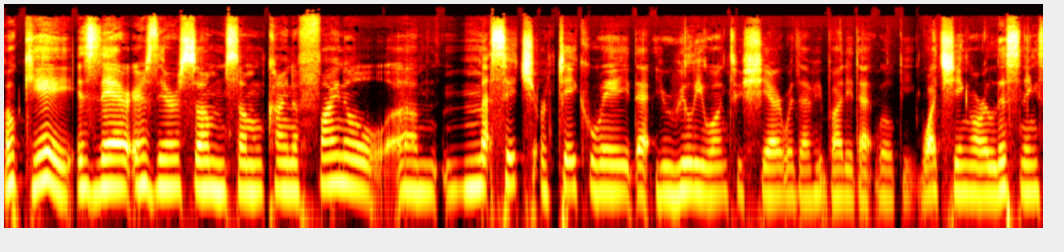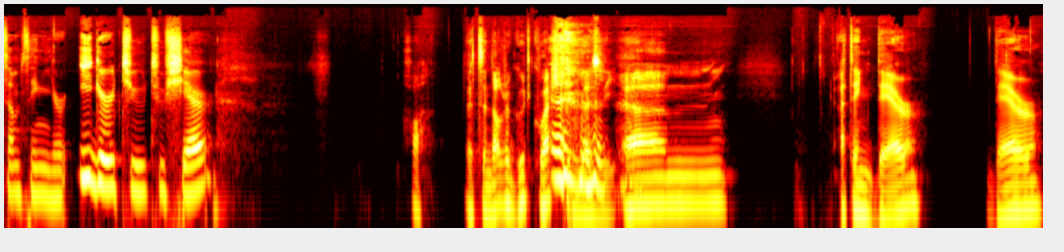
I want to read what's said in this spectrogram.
Okay. Is there is there some some kind of final um, message or takeaway that you really want to share with everybody that will be watching or listening? Something you're eager to to share? Oh, that's another good question, Leslie. Um, I think dare, dare,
